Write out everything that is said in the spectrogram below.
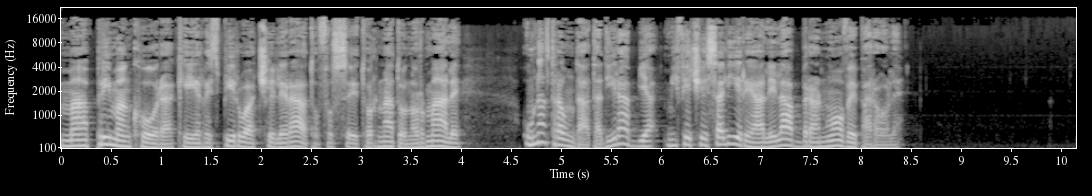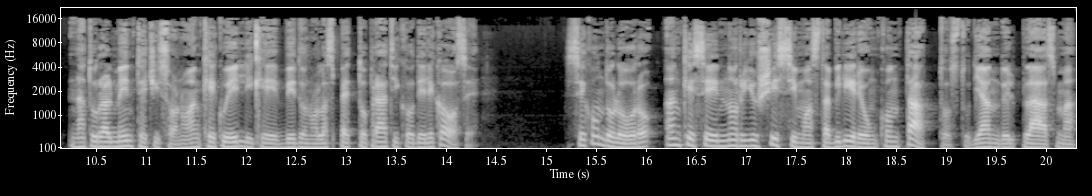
ma prima ancora che il respiro accelerato fosse tornato normale, un'altra ondata di rabbia mi fece salire alle labbra nuove parole. Naturalmente ci sono anche quelli che vedono l'aspetto pratico delle cose. Secondo loro, anche se non riuscissimo a stabilire un contatto studiando il plasma,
